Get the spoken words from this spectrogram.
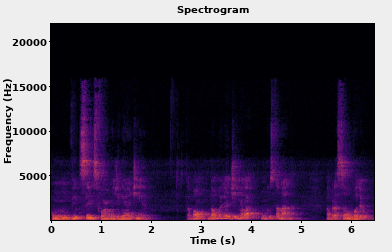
com 26 formas de ganhar dinheiro. Tá bom? Dá uma olhadinha lá, não custa nada. Abração, valeu!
